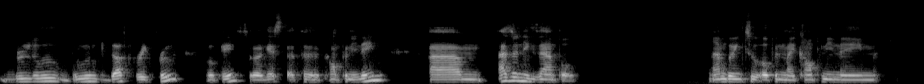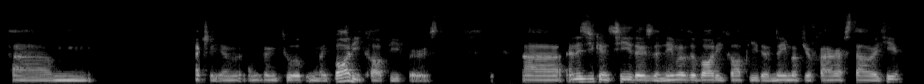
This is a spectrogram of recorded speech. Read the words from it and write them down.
Blue, Blue Duck Recruit, okay, so I guess that's a company name. Um, as an example, I'm going to open my company name. Um, actually, I'm, I'm going to open my body copy first. Uh, and as you can see, there's the name of the body copy, the name of your paragraph style right here,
